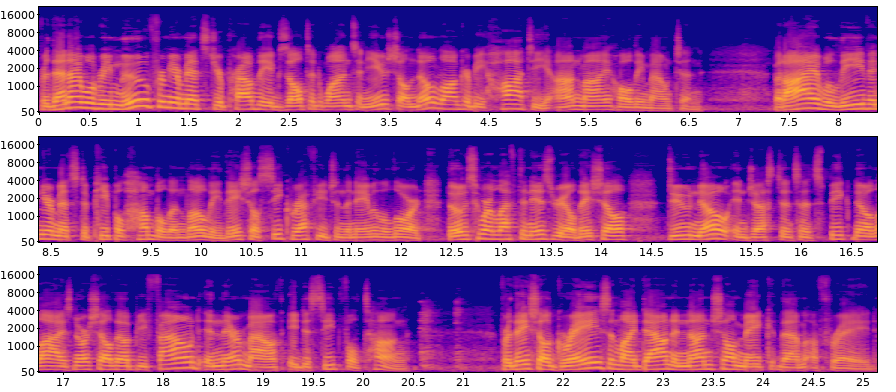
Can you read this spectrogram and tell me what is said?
For then I will remove from your midst your proudly exalted ones, and you shall no longer be haughty on my holy mountain. But I will leave in your midst a people humble and lowly. They shall seek refuge in the name of the Lord. Those who are left in Israel, they shall do no injustice and speak no lies, nor shall there be found in their mouth a deceitful tongue. For they shall graze and lie down, and none shall make them afraid.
